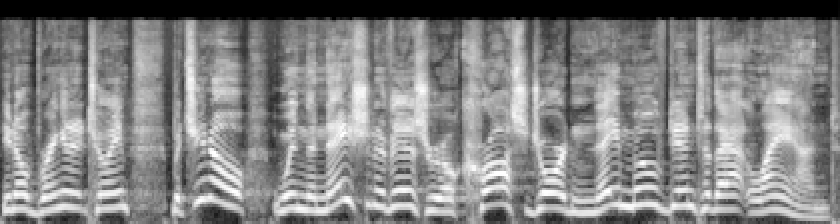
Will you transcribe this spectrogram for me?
you know, bringing it to him. But you know, when the nation of Israel crossed Jordan, they moved into that land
